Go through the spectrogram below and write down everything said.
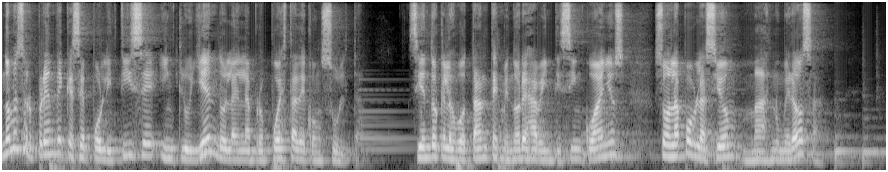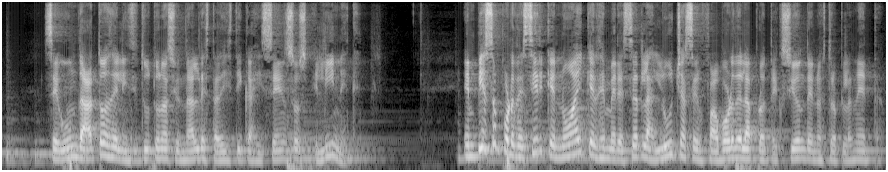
no me sorprende que se politice incluyéndola en la propuesta de consulta siendo que los votantes menores a 25 años son la población más numerosa, según datos del Instituto Nacional de Estadísticas y Censos, el INEC. Empiezo por decir que no hay que desmerecer las luchas en favor de la protección de nuestro planeta,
